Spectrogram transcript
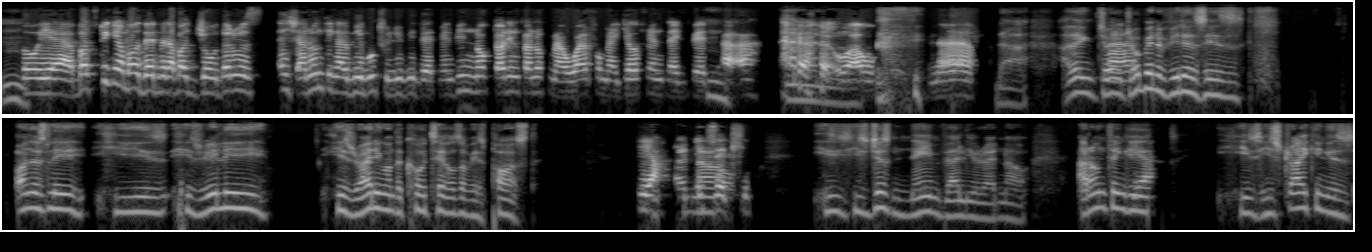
Mm. So yeah. But speaking about that, man, about Joe, that was. Actually, I don't think I'll be able to live with that, man. Being knocked out in front of my wife or my girlfriend like that. Mm. Uh-uh. No, no. wow. Nah. Nah, I think Joe Nah. Joe Benavides is honestly he's he's really he's riding on the coattails of his past. Yeah. Right now, Exactly. he's he's just name value right now. I don't think he Yeah. he's he's striking is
